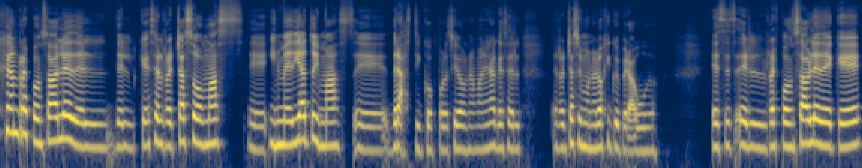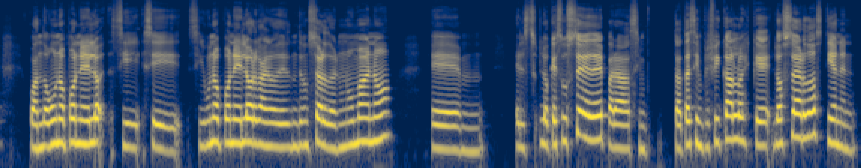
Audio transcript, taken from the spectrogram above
gen responsable del, que es el rechazo más eh, inmediato y más eh, drástico, por decirlo de una manera, que es el, rechazo inmunológico hiperagudo. Ese es el responsable de que cuando uno pone el, si, si, uno pone el órgano de, un cerdo en un humano, em, lo que sucede, para tratar de simplificarlo, es que los cerdos tienen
